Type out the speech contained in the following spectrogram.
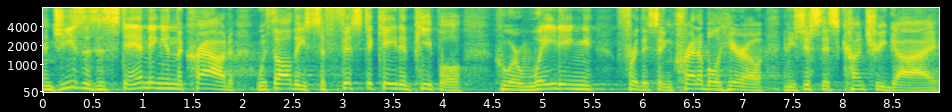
And Jesus is standing in the crowd with all these sophisticated people who are waiting for this incredible hero. And he's just this country guy,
